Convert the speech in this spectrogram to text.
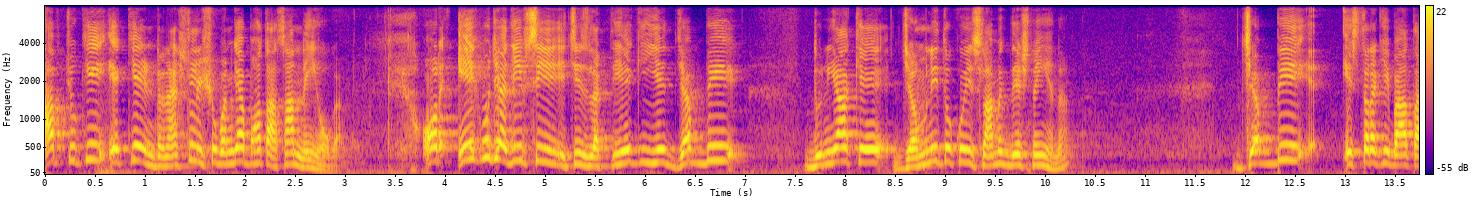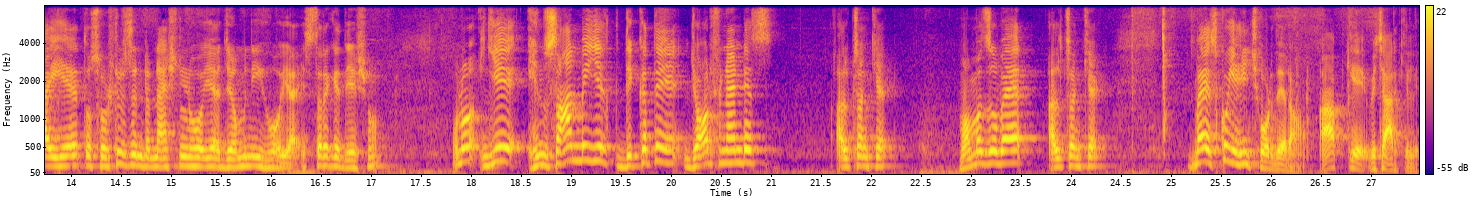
अब चूँकि एक ये इंटरनेशनल इशू बन गया, बहुत आसान नहीं होगा। और एक मुझे अजीब सी चीज़ लगती है कि ये जब भी दुनिया के, जर्मनी तो कोई इस्लामिक देश नहीं है ना? जब भी इस तरह की बात आई है तो सोशलिस्ट इंटरनेशनल हो या जर्मनी हो या इस तरह के देश हो उन्होंने ये हिंदुस्तान में ये दिक्कतें जॉर्ज फर्नांडिस, अल्पसंख्यक। मोहम्मद ज़ुबैर, अल्पसंख्यक। मैं इसको यहीं छोड़ दे रहा हूँ, आपके विचार के लिए।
